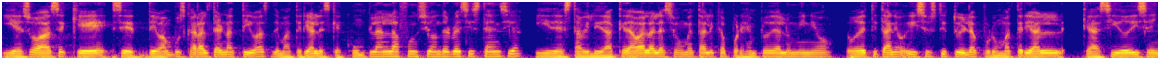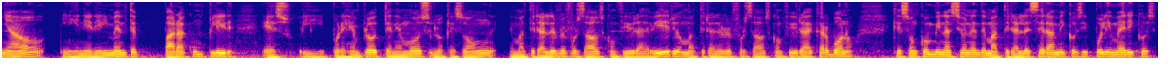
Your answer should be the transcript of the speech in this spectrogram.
y eso hace que se deban buscar alternativas de materiales que cumplan la función de resistencia y de estabilidad que daba la aleación metálica, por ejemplo, de aluminio o de titanio, y sustituirla por un material que ha sido diseñado ingenierilmente para cumplir eso. Y por ejemplo, tenemos lo que son materiales reforzados con fibra de vidrio, materiales reforzados con fibra de carbono, que son combinaciones de materiales cerámicos y poliméricos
